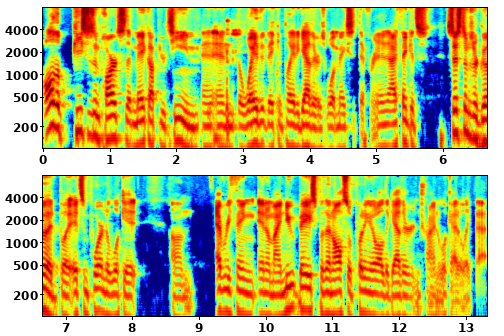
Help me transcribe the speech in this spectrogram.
all the pieces and parts that make up your team and, and, the way that they can play together is what makes it different. And I think it's systems are good, but it's important to look at um, everything in a minute base, but then also putting it all together and trying to look at it like that.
